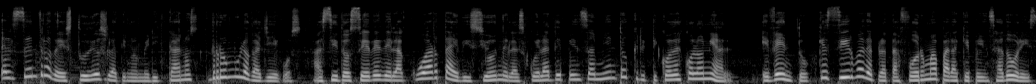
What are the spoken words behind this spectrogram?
El Centro de Estudios Latinoamericanos Rómulo Gallegos ha sido sede de la cuarta edición de la Escuela de Pensamiento Crítico Descolonial, evento que sirve de plataforma para que pensadores,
